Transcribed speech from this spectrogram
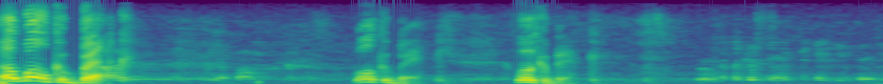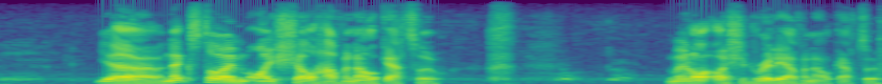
Uh, welcome back. Welcome back. Welcome back. Yeah, next time I shall have an Elgato. I mean, like, I should really have an Elgato,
